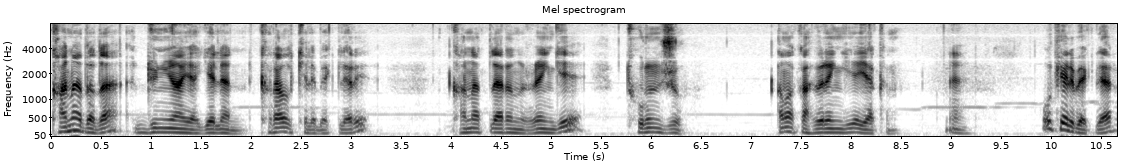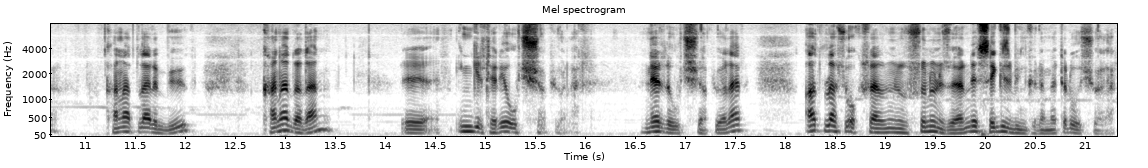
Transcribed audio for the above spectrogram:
Kanada'da dünyaya gelen kral kelebekleri kanatlarının rengi turuncu ama kahverengiye yakın. Evet. O kelebekler kanatları büyük. Kanada'dan e, İngiltere'ye uçuş yapıyorlar. Nerede uçuş yapıyorlar? Atlas Okyanusu'nun üzerinde 8000 kilometre uçuyorlar.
